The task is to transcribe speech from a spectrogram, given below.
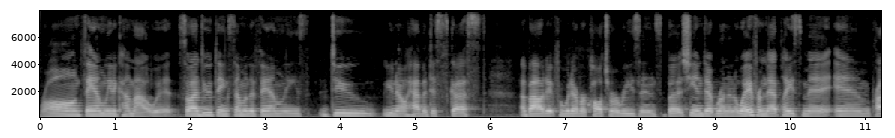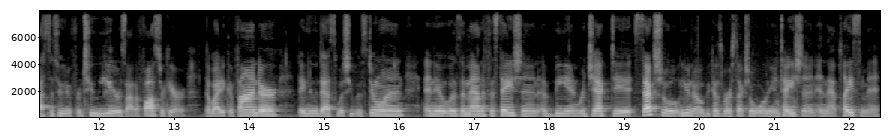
Wrong family to come out with. So I do think some of the families do, you know, have a disgust about it for whatever cultural reasons, but she ended up running away from that placement and prostituted for two years out of foster care. Nobody could find her. They knew that's what she was doing, and it was a manifestation of being rejected sexual, you know, because of her sexual orientation in that placement.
